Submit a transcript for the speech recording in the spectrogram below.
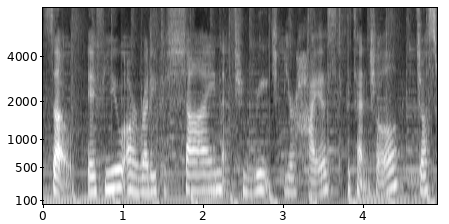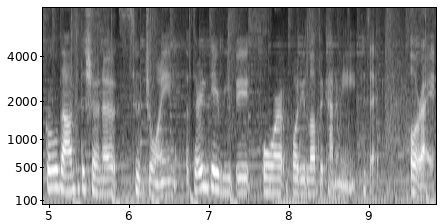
So if you are ready to shine to reach your highest potential, just scroll down to the show notes to join the 30 day reboot or Body Love Academy today. All right,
